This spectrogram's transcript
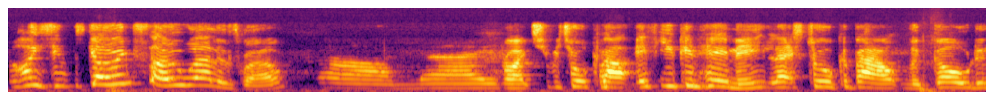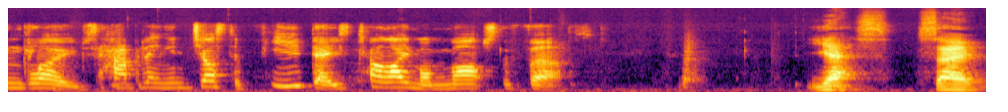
guys, it was going so well as well. Oh no. Right, should we talk about, if you can hear me, let's talk about the Golden Globes happening in just a few days' time on March the 1st. Yes, so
